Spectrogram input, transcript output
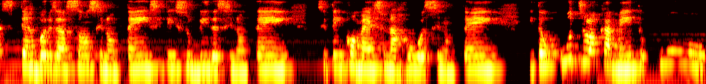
se tem arborização, se não tem, se tem subida, se não tem, se tem comércio na rua, se não tem. Então, o deslocamento, o,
